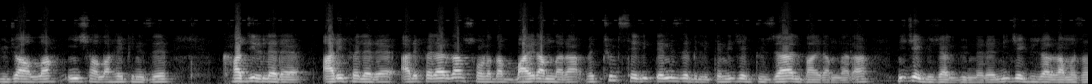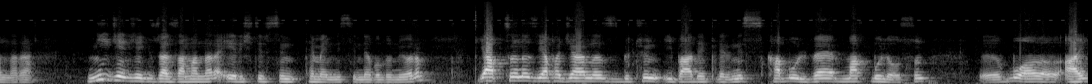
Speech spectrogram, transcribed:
Yüce Allah inşallah hepinizi Kadirlere, Arifelere, Arifelerden sonra da bayramlara ve tüm sevdiklerinizle birlikte nice güzel bayramlara, nice güzel günlere, nice güzel Ramazanlara, nice nice güzel zamanlara eriştirsin temennisinde bulunuyorum. Yaptığınız, yapacağınız bütün ibadetleriniz kabul ve makbul olsun. Ee, Bu ay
